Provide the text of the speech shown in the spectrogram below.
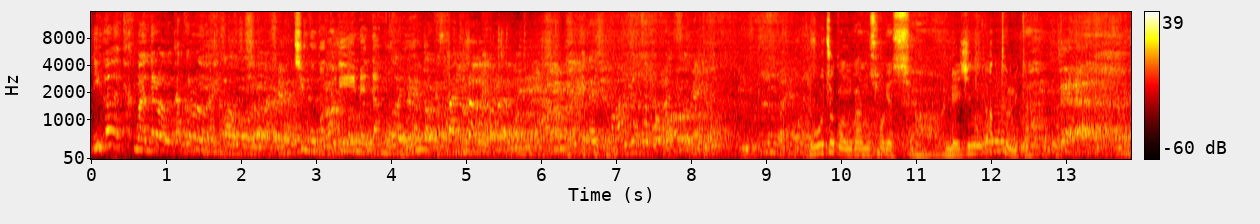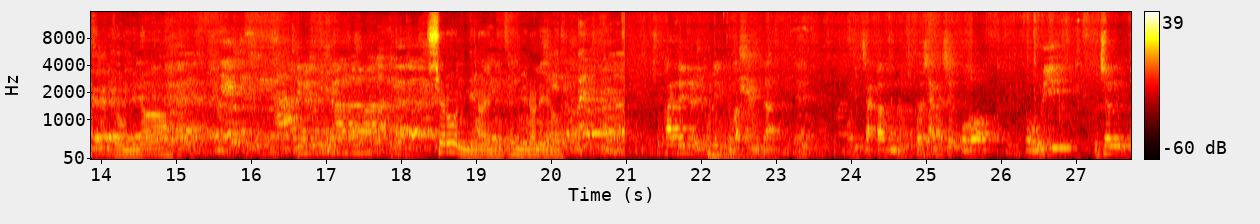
이거는 딱 만들어 딱 끌어놓으니까 친구가 그림에다 뭐 우주 공간 속에서 레진 아트입니다. 여기도 미나 새로운 미나네, 미나네요. 축하드릴 일본에 들어왔습니다. 네. 우리 작가분들 고생하셨고 또 우리 구청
